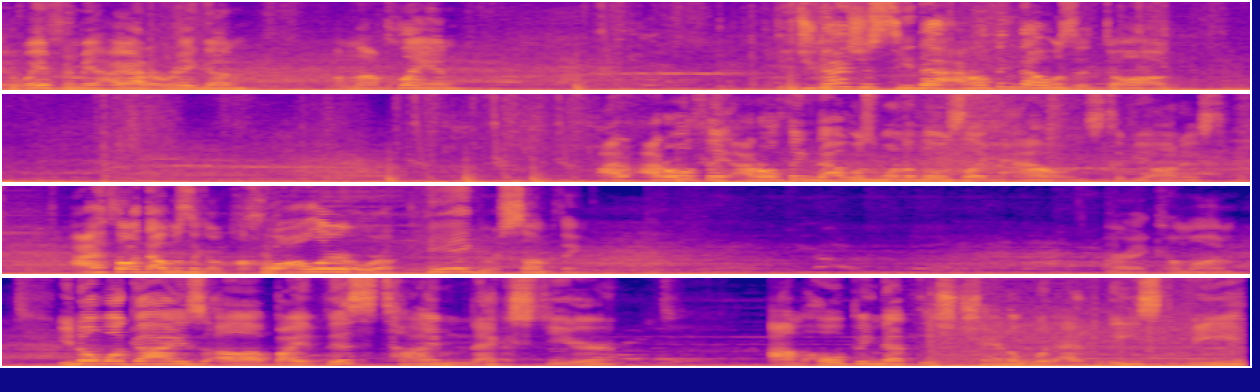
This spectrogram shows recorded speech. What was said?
Get away from me. I got a ray gun. I'm not playing. Did you guys just see that? I don't think that was a dog. I, I don't think I don't think that was one of those like hounds, to be honest. I thought that was like a crawler or a pig or something. Alright, come on. You know what, guys? Uh, by this time next year, I'm hoping that this channel would at least be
